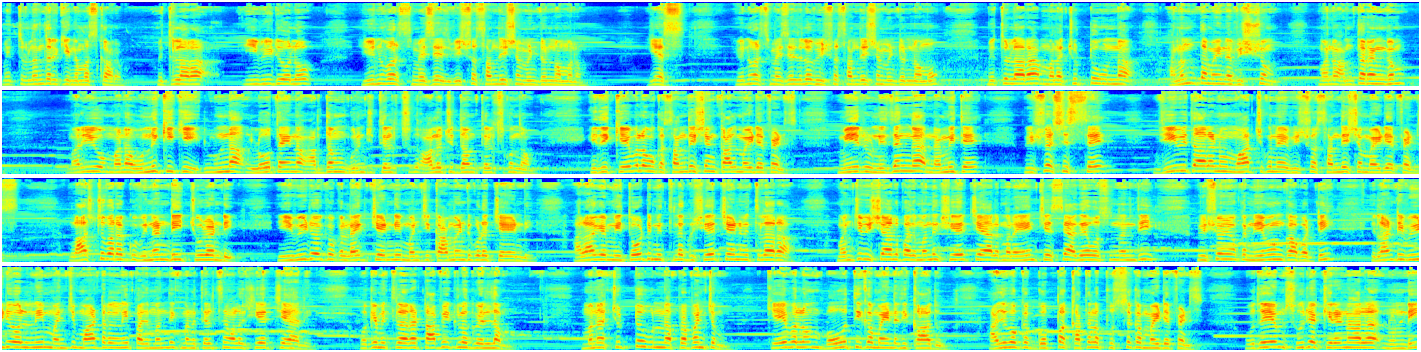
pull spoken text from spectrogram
మిత్రులందరికీ నమస్కారం. మిత్రులారా ఈ వీడియోలో యూనివర్స్ మెసేజ్ విశ్వ సందేశం వింటున్నాం మనం. ఎస్ యూనివర్స్ మెసేజ్లో విశ్వ సందేశం వింటున్నాము. మిత్రులారా మన చుట్టూ ఉన్న అనంతమైన విశ్వం మన అంతరంగం మరియు మన ఉనికికి ఉన్న లోతైన అర్థం గురించి తెలుసు ఆలోచిద్దాం తెలుసుకుందాం. ఇది కేవలం ఒక సందేశం కాదు మై డియర్ ఫ్రెండ్స్. మీరు నిజంగా నమ్మితే విశ్వసిస్తే జీవితాలను మార్చుకునే విశ్వ సందేశం మై డియర్ ఫ్రెండ్స్. లాస్ట్ వరకు వినండి చూడండి. ఈ వీడియోకి ఒక లైక్ చేయండి మంచి కామెంట్ కూడా చేయండి. అలాగే మీ తోటి మిత్రులకు షేర్ చేయండి మిత్రులారా. మంచి విషయాలు పది మందికి షేర్ చేయాలి మనం ఏం చేస్తే అదే వస్తుందని విశ్వం యొక్క నియమం కాబట్టి ఇలాంటి వీడియోలని మంచి మాటలని పది మందికి మనకు తెలిసిన వాళ్ళకి షేర్ చేయాలి. ఓకే మిత్రులారా టాపిక్లోకి వెళ్దాం. మన చుట్టూ ఉన్న ప్రపంచం కేవలం భౌతికమైనది కాదు. అది ఒక గొప్ప కథల పుస్తకం మై డిఫెండ్స్ ఉదయం సూర్యకిరణాల నుండి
